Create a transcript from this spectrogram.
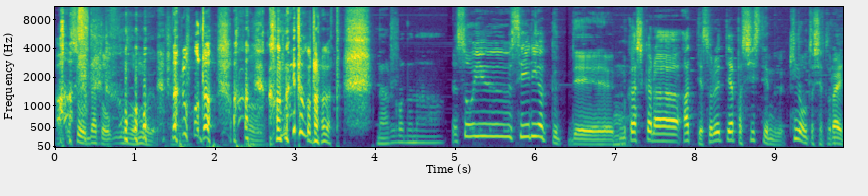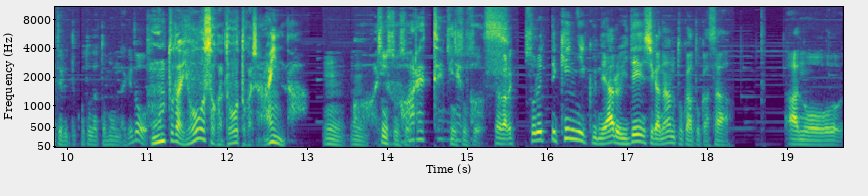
あ そうだと思うよ。なるほど、うん。考えたことなかった。なるほどな。そういう生理学ってうん。昔からあってそれってやっぱシステム機能として捉えてるってことだと思うんだけど、本当だ。要素がどうとかじゃないんだ、うん。うんそうそうそう。そうそうそう。だからそれって筋肉にある遺伝子が何とかとかさあの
